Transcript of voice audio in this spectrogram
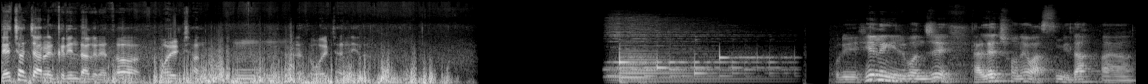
내천자를 그린다 그래서 월천. 음, 그래서 월천입니다. 우리 힐링 1번지 달래촌에 왔습니다. 아,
